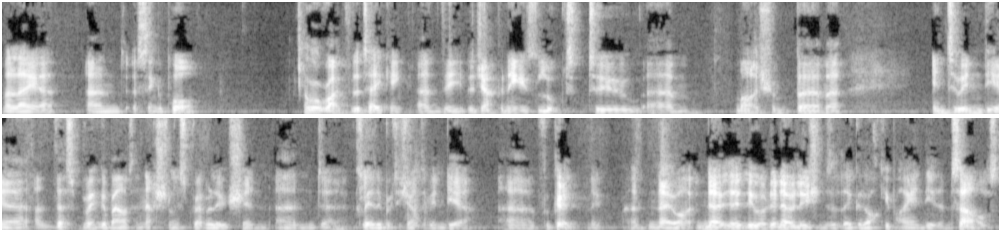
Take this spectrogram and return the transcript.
Malaya, and uh, Singapore are all right for the taking, and the, the Japanese looked to um, march from Burma into India and thus bring about a nationalist revolution and uh, clear the British out of India uh, for good. They had no no they, were under no illusions that they could occupy India themselves,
